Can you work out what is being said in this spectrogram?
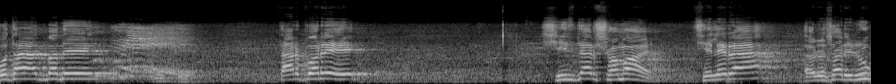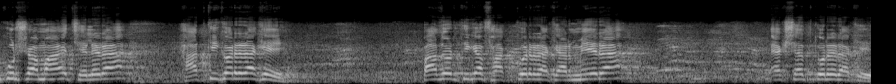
কোথায় হাত বাঁধে? তারপরে সিজদার সময় ছেলেরা সরি রুকুর সময় ছেলেরা হাত কি করে রাখে? পাজর থেকে ফাঁক করে রাখে। আর মেয়েরা একসাথ করে রাখে।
